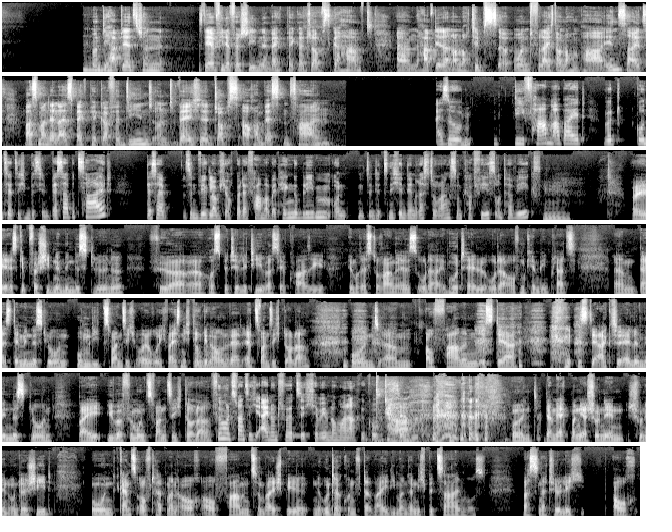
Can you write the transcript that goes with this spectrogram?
Mhm. Und ihr habt jetzt schon sehr viele verschiedene Backpacker-Jobs gehabt. Ähm, habt ihr dann auch noch Tipps äh, und vielleicht auch noch ein paar Insights, was man denn als Backpacker verdient und welche Jobs auch am besten zahlen? Also mhm. die Farmarbeit wird grundsätzlich ein bisschen besser bezahlt. Deshalb sind wir, glaube ich, auch bei der Farmarbeit hängen geblieben und sind jetzt nicht in den Restaurants und Cafés unterwegs. Mhm. Weil es gibt verschiedene Mindestlöhne für äh, Hospitality, was ja quasi im Restaurant ist oder im Hotel oder auf dem Campingplatz. Ähm, da ist der Mindestlohn um die 20 Euro. Ich weiß nicht den genauen Wert, äh, 20 Dollar. Und ähm, auf Farmen ist der, ist der aktuelle Mindestlohn bei über 25 Dollar. 25,41. Ich habe eben nochmal nachgeguckt. Sehr gut. Und da merkt man ja schon den, schon den Unterschied. Und ganz oft hat man auch auf Farmen zum Beispiel eine Unterkunft dabei, die man dann nicht bezahlen muss. Was natürlich auch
